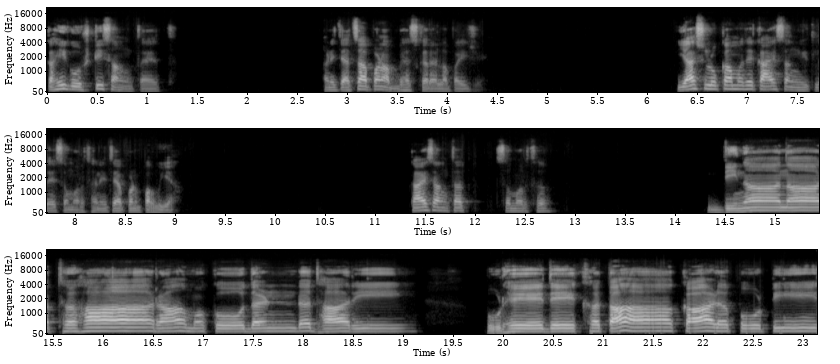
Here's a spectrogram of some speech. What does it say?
काही गोष्टी सांगतायत आणि त्याचा आपण अभ्यास करायला पाहिजे. या श्लोकामध्ये काय सांगितलंय समर्थाने ते आपण पाहूया. काय सांगतात समर्थ? दिनानाथ हा राम कोदंडधारी पुढे देखता काळपोटी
